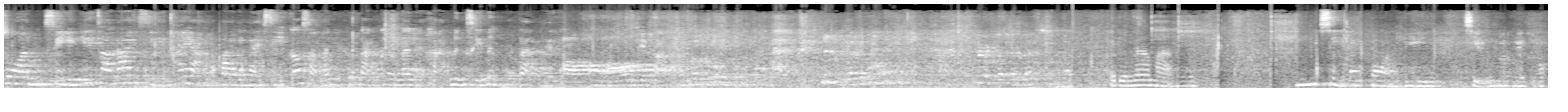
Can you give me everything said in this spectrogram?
ส่วนสีที่จะไล่สีถ้าอยากระบายหลายๆสีก็สามารถหยิบคู่กันเพิ่มได้เลยค่ะหนึ่งสีหนึ่งคู่กันได้เลยอ๋อโอเคค่ะไปดูหน้ามานี่สีอะไรก่อนดีสีรุ่งเรืองเลยครับ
